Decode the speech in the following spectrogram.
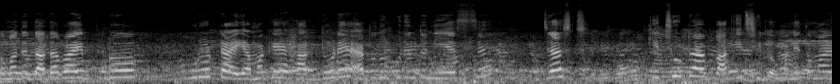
তোমাদের দাদাভাই পুরো, পুরোটাই আমাকে হাত ধরে এতদূর পর্যন্ত নিয়ে এসছে। জাস্ট কিছুটা বাকি ছিল। মানে তোমার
